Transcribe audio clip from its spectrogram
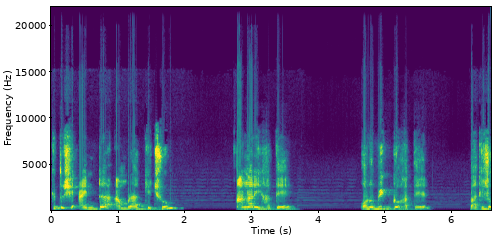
কিন্তু সেই আইনটা আমরা কিছু আনারি হাতে, অনভিজ্ঞ হাতে বা কিছু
